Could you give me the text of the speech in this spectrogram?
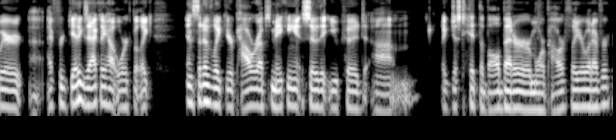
where uh, I forget exactly how it worked, but like instead of like your power ups making it so that you could um like just hit the ball better or more powerfully or whatever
